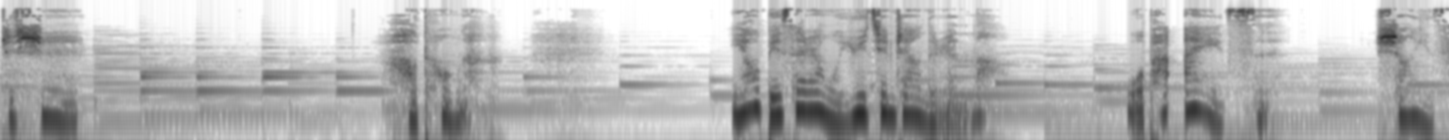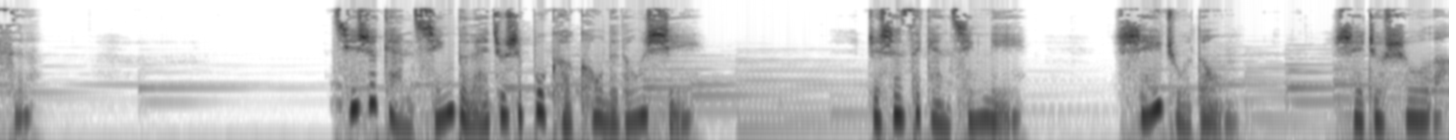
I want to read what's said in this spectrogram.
只是，好痛啊！以后别再让我遇见这样的人了，我怕爱一次，伤一次。其实感情本来就是不可控的东西，只是在感情里，谁主动，谁就输了。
